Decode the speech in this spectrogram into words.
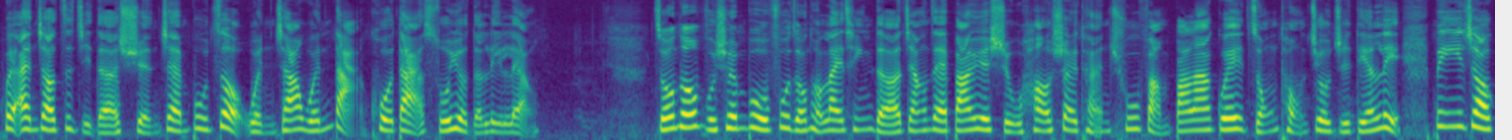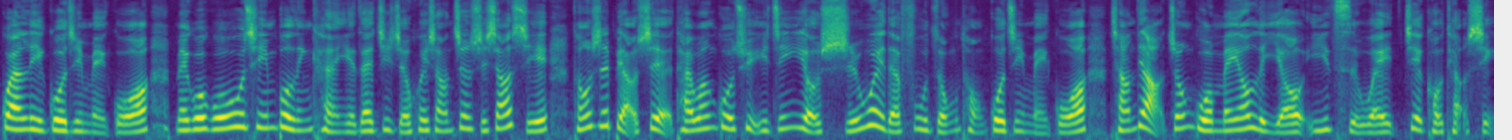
会按照自己的选战步骤稳扎稳打，扩大所有的力量。总统府宣布，副总统赖清德将在八月十五号率团出访巴拉圭总统就职典礼，并依照惯例过境美国。美国国务卿布林肯也在记者会上证实消息，同时表示台湾过去已经有十位的副总统过境美国，强调中国没有理由以此为借口挑衅。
